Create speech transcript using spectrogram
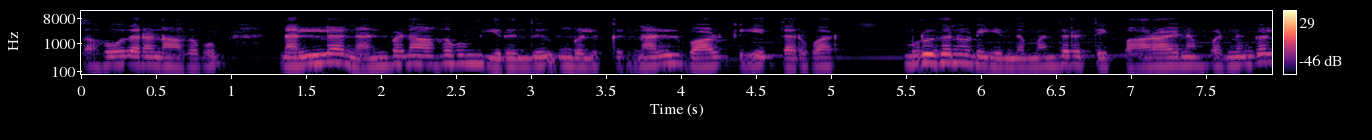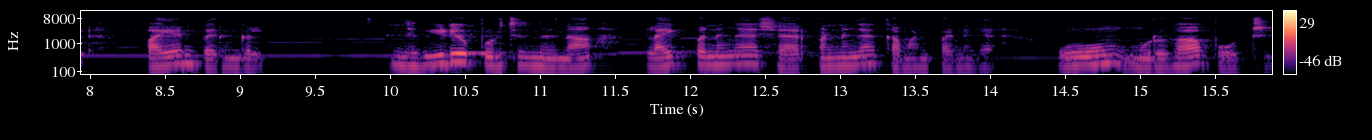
சகோதரனாகவும் நல்ல நண்பனாகவும் இருந்து உங்களுக்கு நல் வாழ்க்கையை தருவார். முருகனுடைய இந்த மந்திரத்தை பாராயணம் பண்ணுங்கள் பயன் பெறுங்கள். இந்த வீடியோ பிடிச்சிருந்ததுன்னா லைக் பண்ணுங்கள் ஷேர் பண்ணுங்கள் கமெண்ட் பண்ணுங்கள் ஓம் முருகா போற்றி.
